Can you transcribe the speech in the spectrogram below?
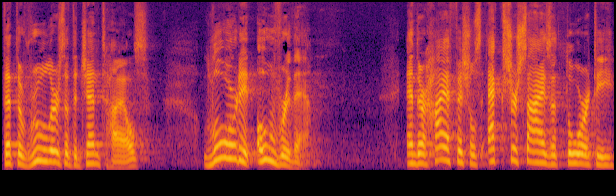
that the rulers of the Gentiles lord it over them, and their high officials exercise authority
